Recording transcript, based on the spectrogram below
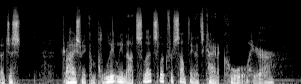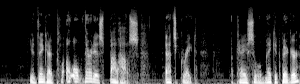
Uh, it just drives me completely nuts. Let's look for something that's kind of cool here. You'd think I oh, oh, there it is, Bauhaus. That's great. Okay, so we'll make it bigger,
